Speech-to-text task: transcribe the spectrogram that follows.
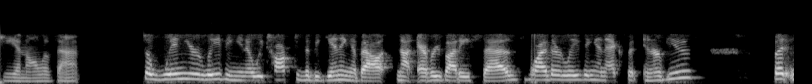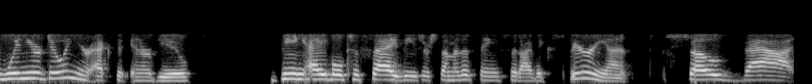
key in all of that. So when you're leaving, you know, we talked at the beginning about not everybody says why they're leaving in exit interviews, but when you're doing your exit interview, being able to say these are some of the things that I've experienced so that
